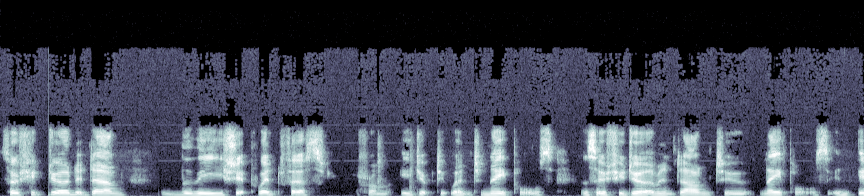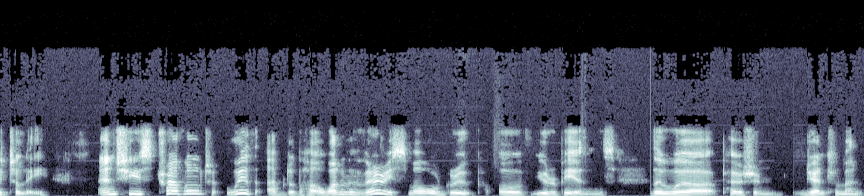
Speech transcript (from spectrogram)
So she journeyed down. The, the ship went first from Egypt, it went to Naples, and so she journeyed down to Naples in Italy. And she's travelled with Abdul Baha, one of a very small group of Europeans. There were Persian gentlemen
